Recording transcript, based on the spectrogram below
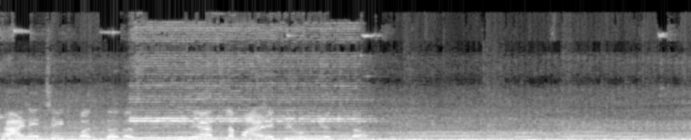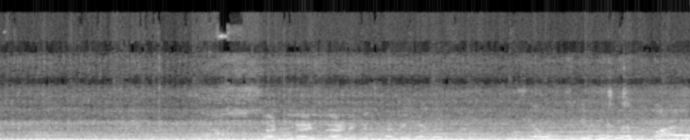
खाण्याची एक पद्धत असते. तुम्ही आतलं पाणी पिऊन घेतलं. आणि ते खाली पडायचं. एवढी मेहनत पाया.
